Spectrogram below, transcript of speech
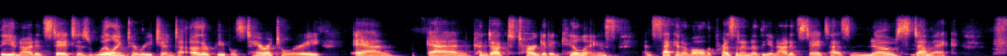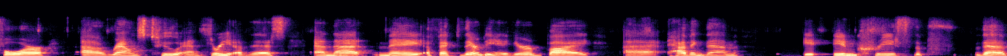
the United States is willing to reach into other people's territory and and conduct targeted killings. And second of all, the president of the United States has no stomach for uh, rounds two and three of this, and that may affect their behavior by uh, having them increase the the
